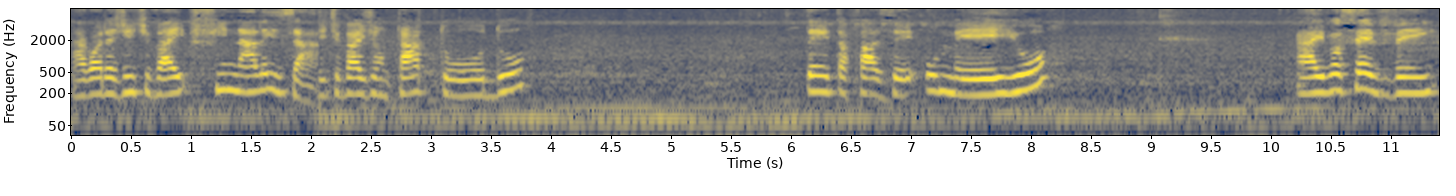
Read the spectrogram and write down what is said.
Agora a gente vai finalizar. A gente vai juntar tudo. Tenta fazer o meio. Aí você vem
